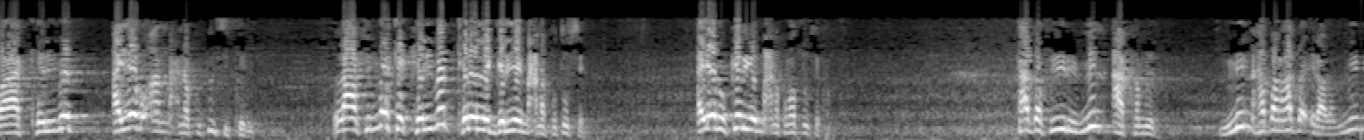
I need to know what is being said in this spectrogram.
waa kelimad ayadu aan macno kutusi karin. Laakiin marka kelimad kale la geliyey macno kutusi ayadu keligeed macno kuma tusi karto. Hadda fiiri min a ka mida min haddaan hadda ihahdo min.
